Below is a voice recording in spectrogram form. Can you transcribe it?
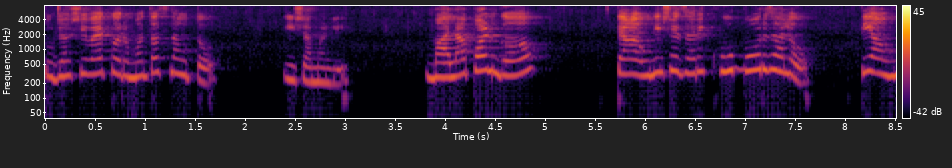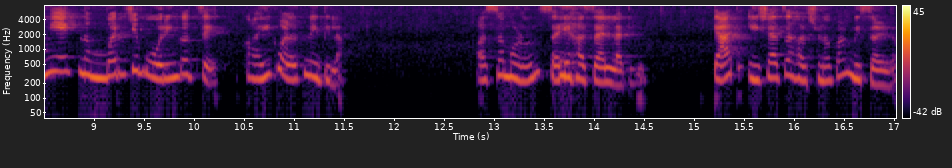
तुझ्याशिवाय करमतच नव्हतं. ईशा म्हणली मला पण ग. त्या अवनी शेजारी खूप बोर झालं. ती अवनी एक नंबरची बोरिंगच आहे. काही कळत नाही तिला. असं म्हणून सई हसायला लागली. त्यात ईशाचं हसणं पण मिसळलं.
